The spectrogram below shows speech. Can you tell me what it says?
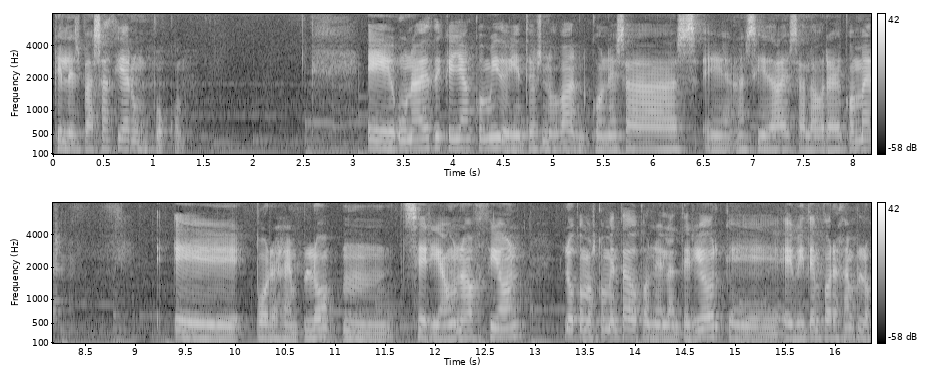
que les va a saciar un poco. Eh, una vez de que ya han comido y entonces no van con esas eh, ansiedades a la hora de comer, eh, por ejemplo, mm, sería una opción lo que hemos comentado con el anterior, que eviten, por ejemplo,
